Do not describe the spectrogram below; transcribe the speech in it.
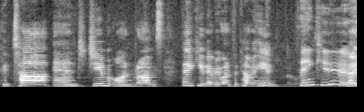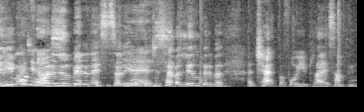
guitar, and Jim on drums. Thank you everyone for coming in. Thank you. Now you come forward us. a little bit, Innessa, so that we can Yes. just have a little bit of a, a chat before you play something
